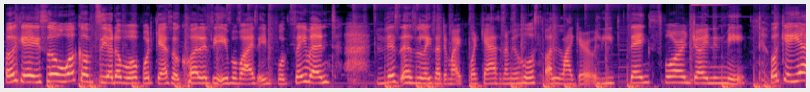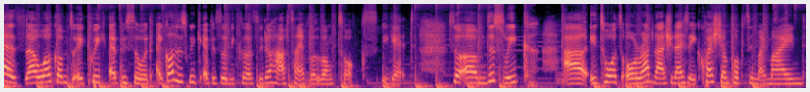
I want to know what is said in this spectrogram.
Okay, so welcome to your number one podcast on quality improvised infotainment. This is Laser the Mic podcast, and I'm your host, Olager Olive. Thanks for joining me. Okay, yes, uh, welcome to a quick episode. I call this quick episode because we don't have time for long talks. You get. So, um, this week, uh, a thought, or rather, should I say, a question popped in my mind,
